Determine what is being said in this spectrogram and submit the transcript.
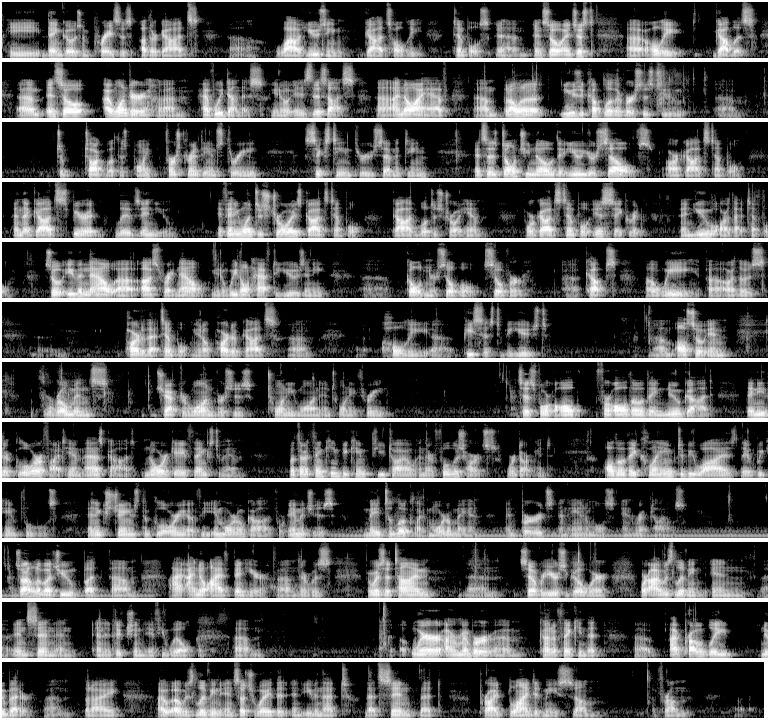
he then goes and praises other gods uh, while using God's holy temples, um, and so and just uh, holy goblets. Um, and so I wonder, um, have we done this? You know, is this us? Uh, I know I have, um, but I want to use a couple other verses to um, to talk about this point 1 Corinthians 3 16 through 17. It says, Don't you know that you yourselves are God's temple, and that God's Spirit lives in you? If anyone destroys God's temple, God will destroy him. For God's temple is sacred, and you are that temple. So even now, uh, us right now, you know, we don't have to use any uh, golden or silver silver uh, cups. Uh, we uh, are those part of that temple, you know, part of God's um, holy uh, pieces to be used. Um, also in Romans chapter 1 verses 21 and 23 it says for all for although they knew God they neither glorified him as God nor gave thanks to him but their thinking became futile and their foolish hearts were darkened although they claimed to be wise they became fools and exchanged the glory of the immortal God for images made to look like mortal man and birds and animals and reptiles. So I don't know about you, but um, I, I, know I've been here. Um, there was there was a time um, several years ago where where I was living in uh, in sin and an addiction, if you will, um, where I remember um, kind of thinking that uh, I probably knew better, um, but I I, I, was living in such a way that, and even that that sin, that pride, blinded me some from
